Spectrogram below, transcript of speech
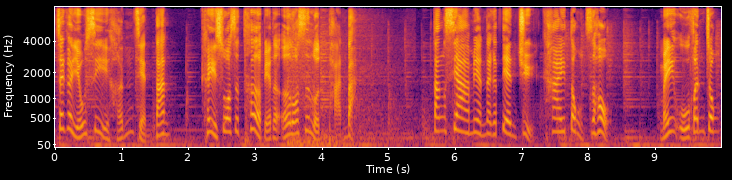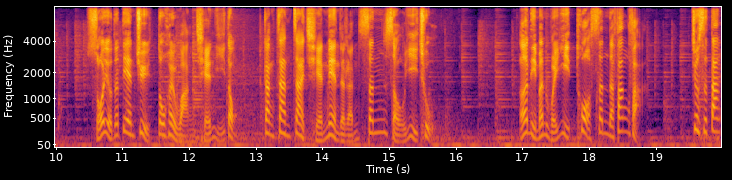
这个游戏很简单，可以说是特别的俄罗斯轮盘吧。当下面那个电锯开动之后。”每五分钟，所有的电锯都会往前移动，让站在前面的人身首异处。而你们唯一脱身的方法，就是当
